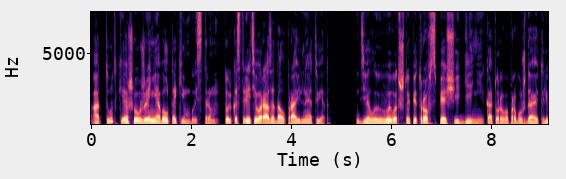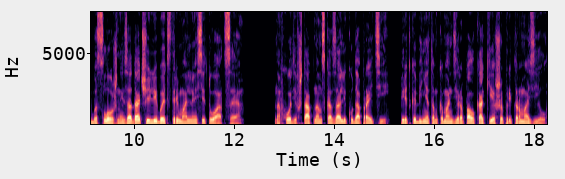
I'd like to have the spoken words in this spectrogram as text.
А тут Кеша уже не был таким быстрым, только с третьего раза дал правильный ответ. Делаю вывод, что Петров спящий гений, которого пробуждают либо сложные задачи, либо экстремальная ситуация. На входе в штаб нам сказали, куда пройти. Перед кабинетом командира полка Кеша притормозил.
